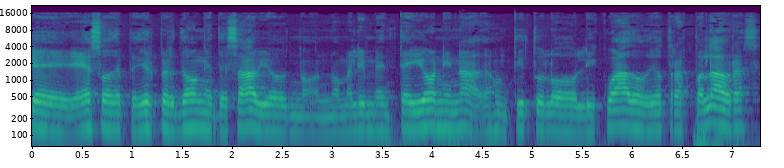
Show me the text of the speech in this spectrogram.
que eso de pedir perdón es de sabios, no, no, me lo inventé yo ni nada, es un título licuado de otras palabras.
